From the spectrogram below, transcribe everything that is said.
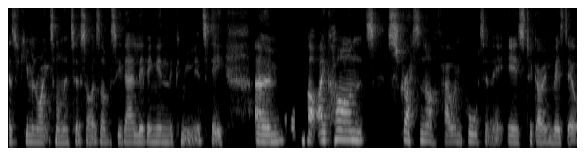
as a human rights monitor, so I was obviously there living in the community. Um, but I can't stress enough how important it is to go and visit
